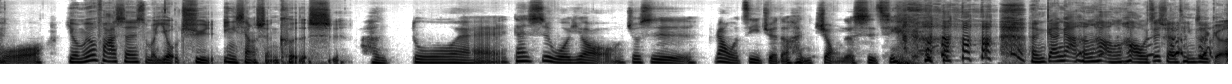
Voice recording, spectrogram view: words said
坡有没有发生什么有趣、印象深刻的事？很多哎、但是我有就是让我自己觉得很囧的事情。很尴尬，很好，很好，我最喜欢听这个。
